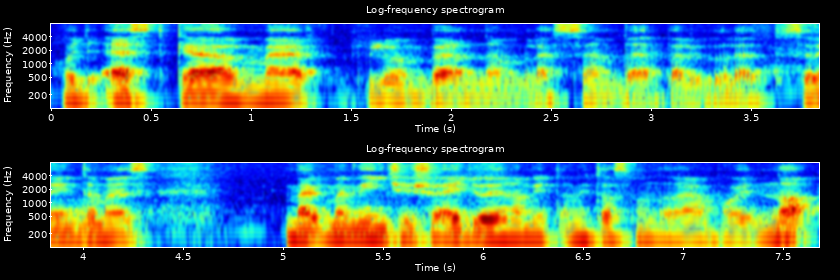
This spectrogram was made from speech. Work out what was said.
hogy ezt kell, mert különben nem lesz ember belőled. Szerintem ez, meg, meg nincs is egy olyan, amit, amit azt mondanám, hogy na,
